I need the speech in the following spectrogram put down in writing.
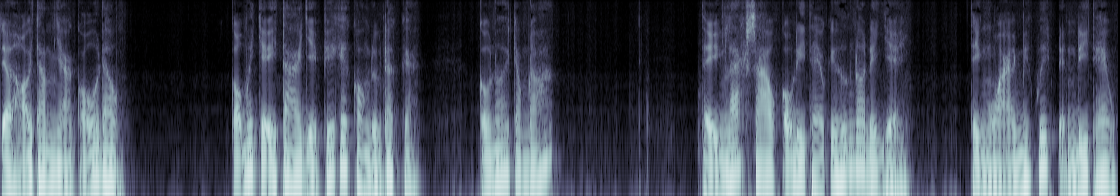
Rồi hỏi thăm nhà cổ ở đâu? Cổ mới chỉ tay về phía cái con đường đất kìa Cổ nói trong đó. Thì lát sau cổ đi theo cái hướng đó để về, thì ngoại mới quyết định đi theo,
